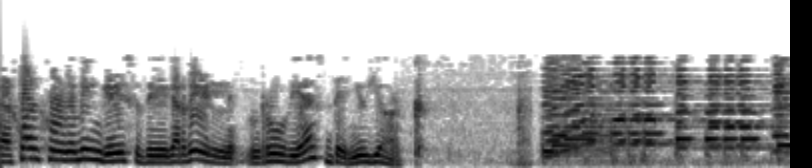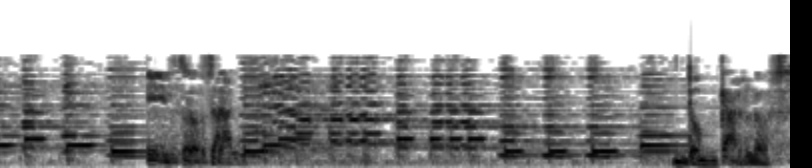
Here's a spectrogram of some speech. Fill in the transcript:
a Juanjo Domínguez de Gardel, Rubias de New York. El Sorsal. Don Carlos.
